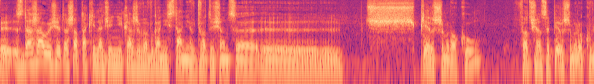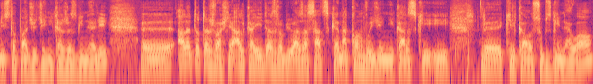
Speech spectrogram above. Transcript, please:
Y, zdarzały się też ataki na dziennikarzy w Afganistanie w 2001 roku. W 2001 roku w listopadzie dziennikarze zginęli, y, ale to też właśnie Al-Kaida zrobiła zasadzkę na konwój dziennikarski i kilka osób zginęło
